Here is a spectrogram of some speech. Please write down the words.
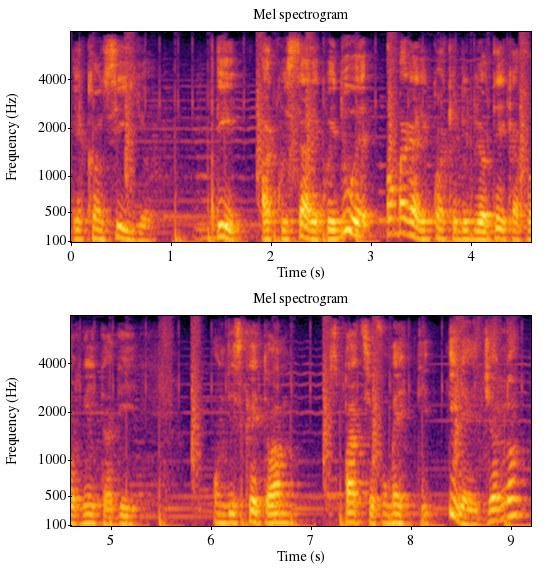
il consiglio di acquistare quei due o magari in qualche biblioteca fornita di un discreto spazio fumetti di leggerlo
